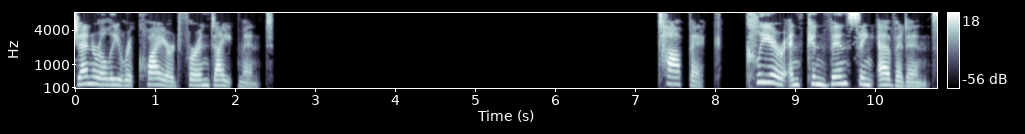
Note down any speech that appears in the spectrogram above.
generally required for indictment. Topic: Clear and convincing evidence.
